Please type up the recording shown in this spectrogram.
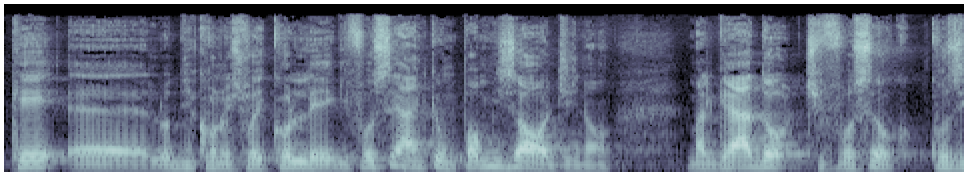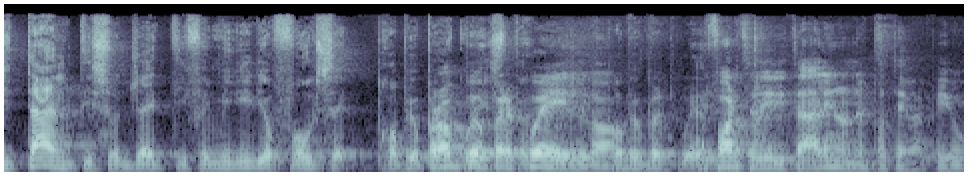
che, eh, lo dicono i suoi colleghi, fosse anche un po' misogino, malgrado ci fossero così tanti soggetti femminili, o forse proprio per Proprio questo. per quello. Proprio per quello. A forza di ritali non ne poteva più.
